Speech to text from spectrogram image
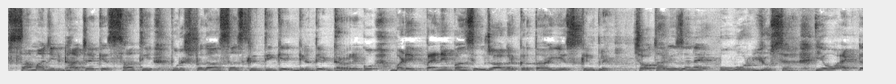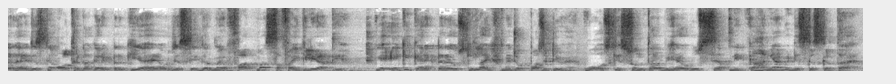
सामाजिक ढांचे के साथ ही पुरुष प्रधान संस्कृति के गिरते ढर्रे को बड़े पैनेपन से उजागर करता है ये स्क्रीन प्ले चौथा रीजन है उगुर यूसल ये वो एक्टर है जिसने ऑथर का कैरेक्टर किया है और जिसके घर में फातिमा सफ़ाई के लिए आती है। ये एक ही कैरेक्टर है, उसकी लाइफ में जो पॉजिटिव है, वो उसकी सुनता भी है और उससे अपनी कहानियाँ भी डिस्कस करता है।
